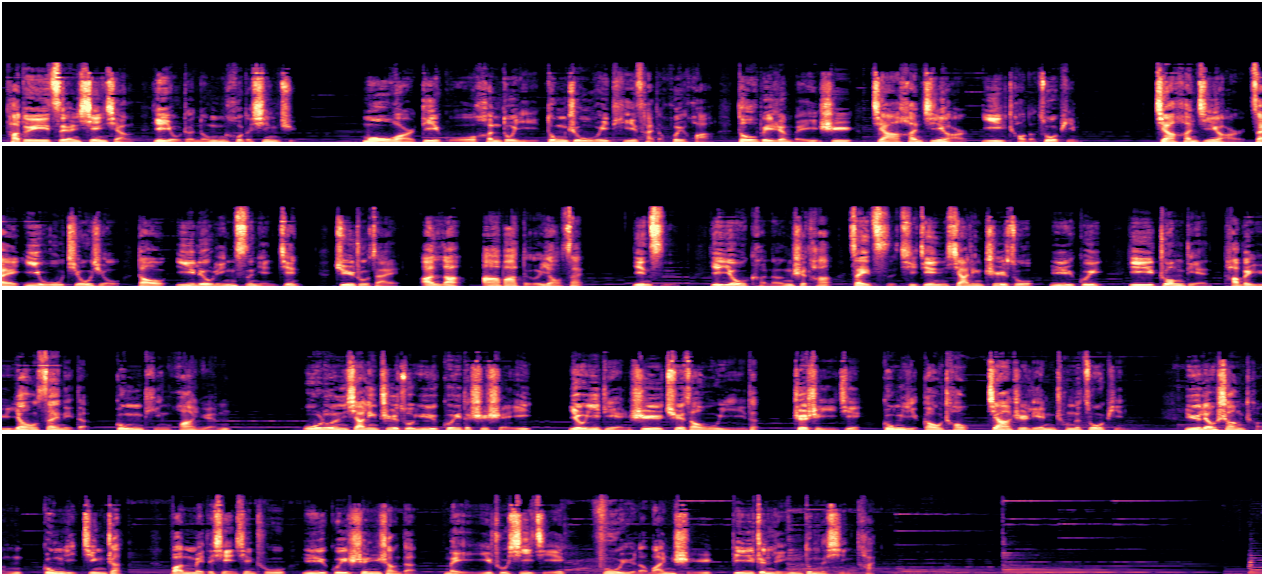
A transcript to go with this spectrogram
他对自然现象也有着浓厚的兴趣。莫卧儿帝国很多以动植物为题材的绘画都被认为是贾汉吉尔一朝的作品。贾汉吉尔在1599到1604年间居住在安拉阿巴德要塞。因此，也有可能是他在此期间下令制作玉龟，以装点他位于要塞内的宫廷花园。无论下令制作玉龟的是谁，有一点是确凿无疑的：这是一件工艺高超、价值连城的作品。玉料上乘，工艺精湛，完美的显现出玉龟身上的每一处细节，赋予了顽石逼真灵动的形态。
